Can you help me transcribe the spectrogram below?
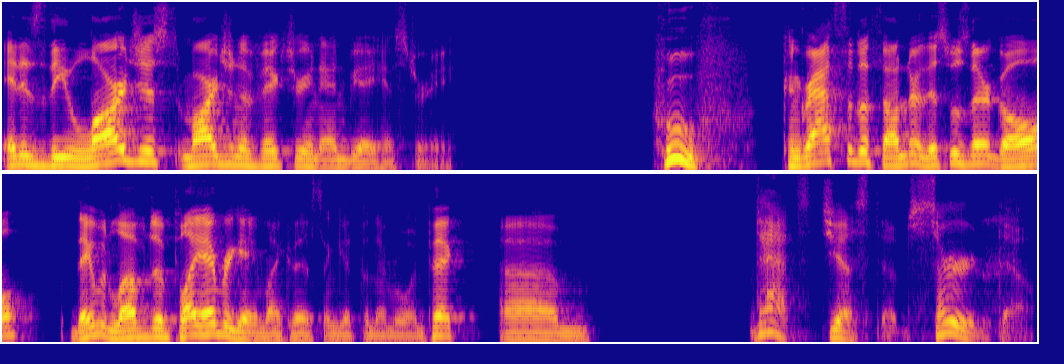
It is the largest margin of victory in NBA history. Whew. Congrats to the Thunder. This was their goal. They would love to play every game like this and get the number one pick. Um, that's just absurd, though.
